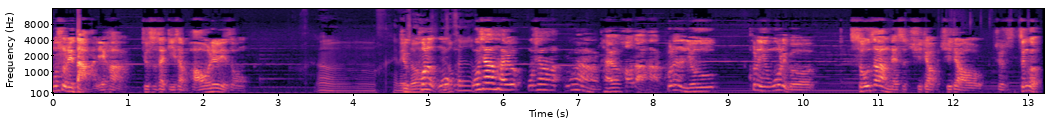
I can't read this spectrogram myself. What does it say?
我说的大的哈，就是在地上跑的那种。嗯，就可能我我想它有，我想我想它有好大哈，可能有可能有我那个手掌，但是去掉去掉就是整个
